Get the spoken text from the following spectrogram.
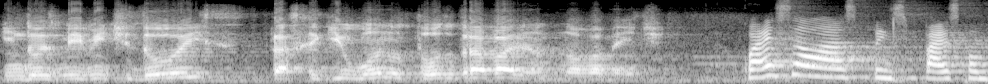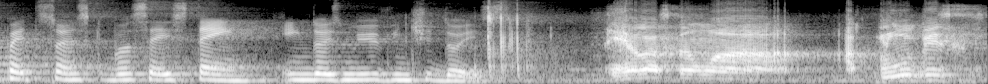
em 2022 para seguir o ano todo trabalhando novamente. Quais são as principais competições que vocês têm em 2022? Em relação a, a clubes.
